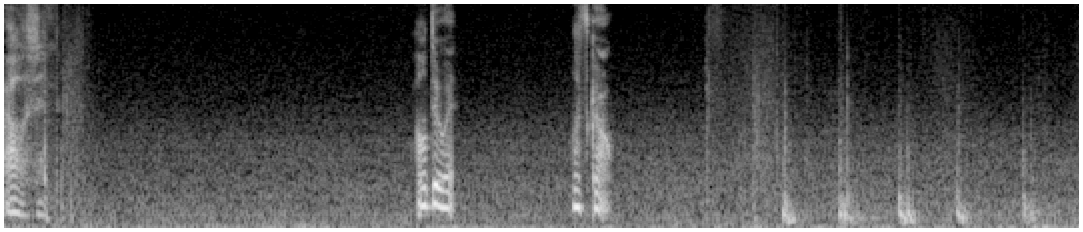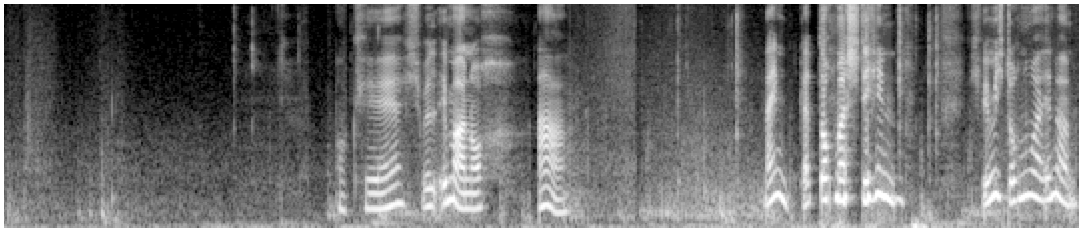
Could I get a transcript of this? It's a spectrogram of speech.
Allison. I'll do it. Let's go. Okay, ich will immer noch... Ah. Nein, bleib doch mal stehen. Ich will mich doch nur erinnern.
